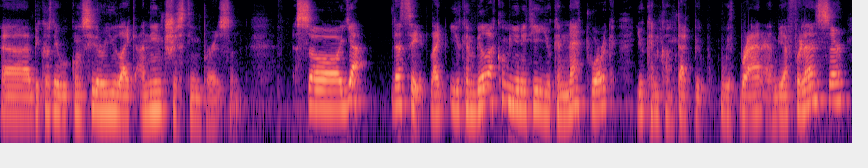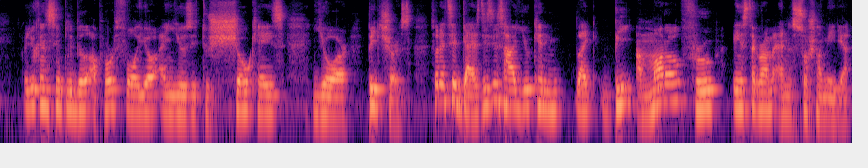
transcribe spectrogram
uh, because they will consider you like an interesting person. So, yeah, that's it like you can build a community you can network you can contact with brand and be a freelancer you can simply build a portfolio and use it to showcase your pictures. So that's it guys. This is how you can like be a model through instagram and social media.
